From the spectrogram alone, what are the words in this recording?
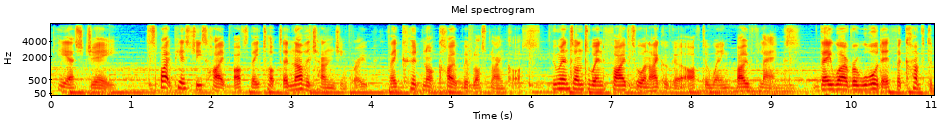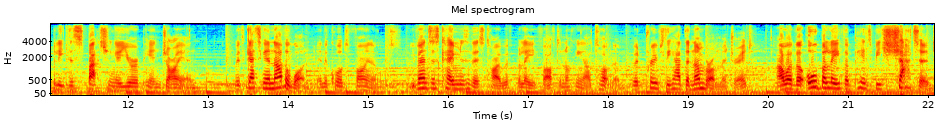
PSG. Despite PSG's hype after they topped another challenging group, they could not cope with Los Blancos, who went on to win 5-2 on aggregate after winning both legs. They were rewarded for comfortably dispatching a European giant, with getting another one in the quarter-finals. Juventus came into this tie with belief after knocking out Tottenham, who had previously had the number on Madrid. However, all belief appeared to be shattered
